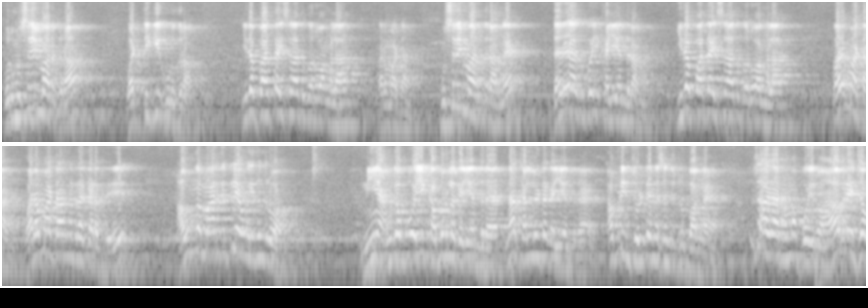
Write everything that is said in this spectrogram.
ஒரு முஸ்லீமாக இருக்கிறான் வட்டிக்கு கொடுக்குறான். இதை பார்த்தா இஸ்லாத்துக்கு வருவாங்களா? வரமாட்டாங்க. முஸ்லீமாக இருக்கிறாங்க தர்காவுக்கு போய் கையேந்துறாங்க. இதை பார்த்தா இஸ்லாத்துக்கு வருவாங்களா? வரமாட்டாங்க. வரமாட்டாங்கன்ற கடந்து அவங்க மார்க்கத்திலே அவங்க இருந்துருவாங்க. நீ அங்க போய் கபூர்ல கையேந்துற நான் கல்லுட்ட கையேந்துறேன் அப்படின்னு சொல்லிட்டு என்ன செஞ்சுட்டு இருப்பாங்க சாதாரணமா போயிடும். ஆவரேஜா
